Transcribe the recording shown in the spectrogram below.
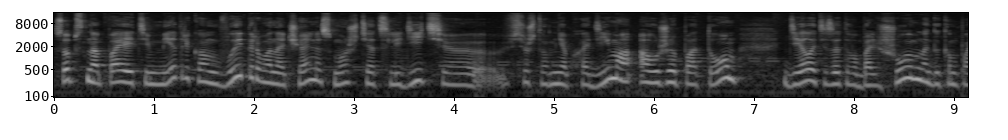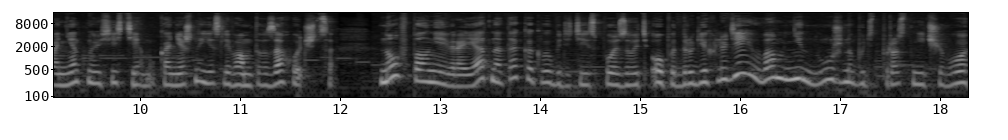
Собственно, по этим метрикам вы первоначально сможете отследить э, все, что вам необходимо, а уже потом делать из этого большую многокомпонентную систему. Конечно, если вам этого захочется – но вполне вероятно, так как вы будете использовать опыт других людей, вам не нужно будет просто ничего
